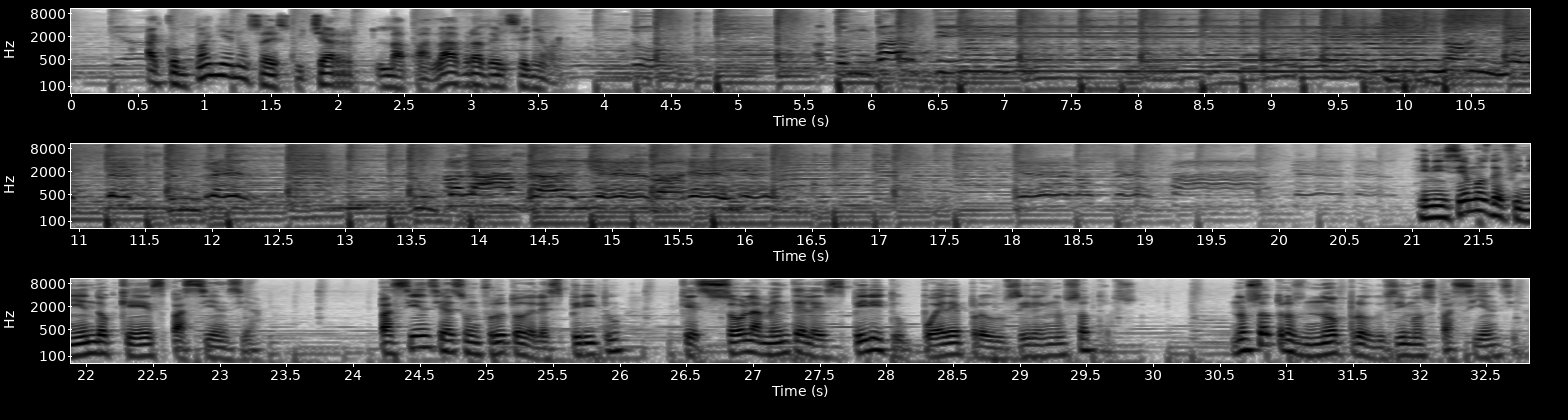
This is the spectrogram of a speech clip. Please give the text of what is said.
Acompáñanos a escuchar la palabra del Señor. A compartir Iniciemos definiendo qué es paciencia. Paciencia es un fruto del Espíritu que solamente el Espíritu puede producir en nosotros. Nosotros no producimos paciencia.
